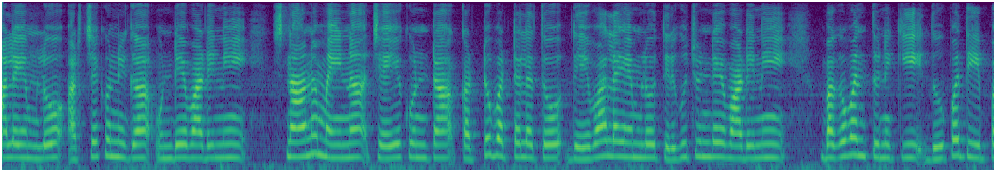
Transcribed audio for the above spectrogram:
ఆలయంలో అర్చకునిగా ఉండేవాడిని. స్నానమైన చేయకుండా కట్టుబట్టలతో దేవాలయంలో తిరుగుచుండేవాడిని. భగవంతునికి ధూపదీప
